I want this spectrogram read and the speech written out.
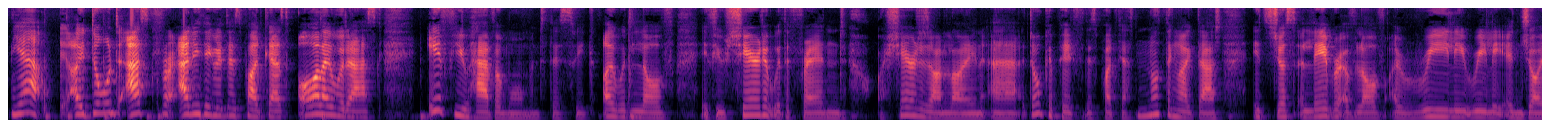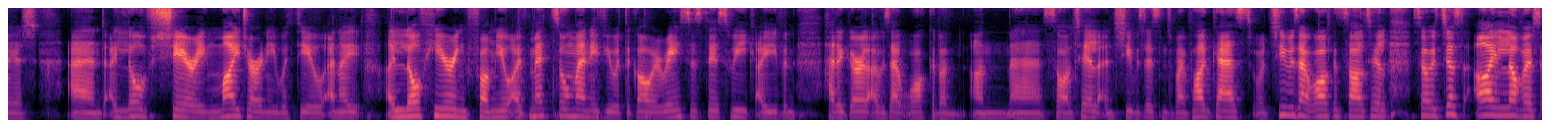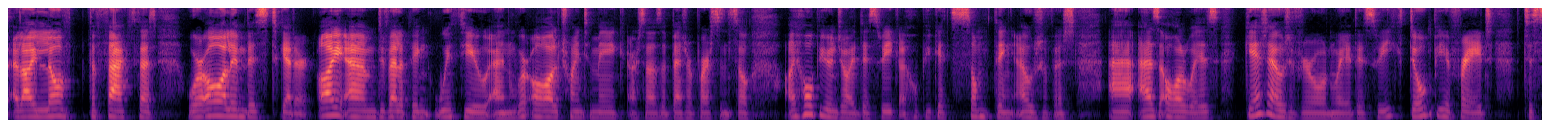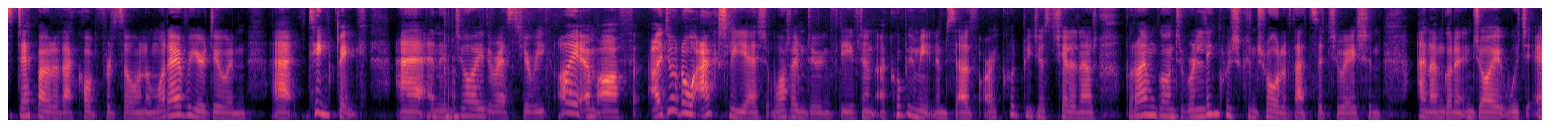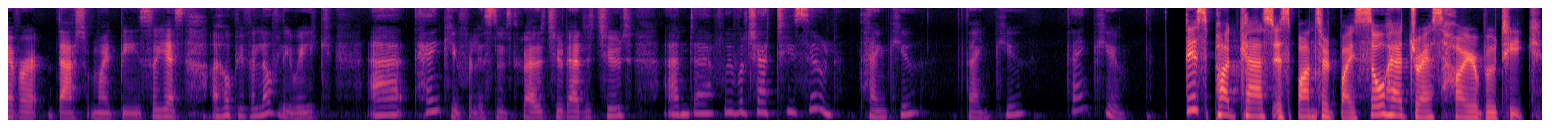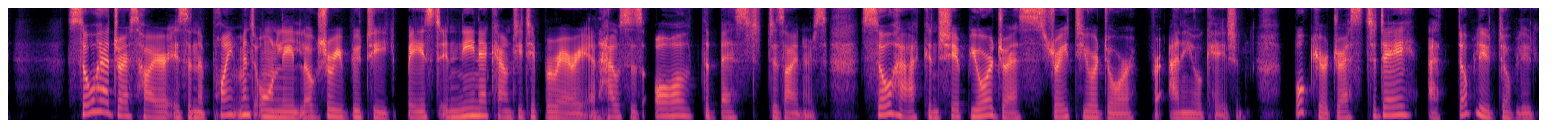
yeah, I don't ask for anything with this podcast. All I would ask if you have a moment this week, I would love if you shared it with a friend or shared it online. Uh, don't get paid for this podcast, nothing like that. It's just a labour of love. I really, really enjoy it. And I love sharing my journey with you. And I, I love hearing from you. I've met so many of you at the Galway races this week. I even had a girl, I was out walking on, on uh, Salthill and she was listening to my podcast when she was out walking Salthill. So it's just, I love it. And I love the fact that we're all in this together. I am developing with you and we're all trying to make ourselves a better person. So I hope you enjoyed this week. I hope you get something out of it. Uh, as always, get out of your own way this week. Don't be afraid to step out of that comfort zone and whatever you're doing, uh, think big uh, and enjoy the rest of your week. I am off. I don't know actually yet what I'm doing for the evening. I could be meeting himself or I could be just chilling out, but I'm going to relinquish control of that situation and I'm going to enjoy whichever that might be. So, yes, I hope you have a lovely week. Uh, thank you for listening to the Gratitude Attitude, and uh, we will chat to you soon. Thank you, thank you, thank you. This podcast is sponsored by Soha Dress Hire Boutique. Soha Dress Hire is an appointment only luxury boutique based in Nenagh, County Tipperary, and houses all the best designers. Soha can ship your dress straight to your door for any occasion. Book your dress today at www.soha.ie.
